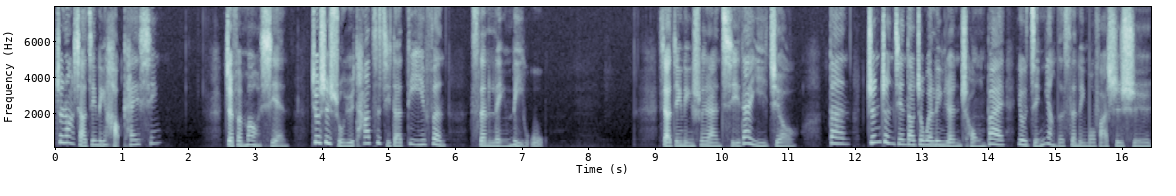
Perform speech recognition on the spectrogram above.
这让小精灵好开心。这份冒险就是属于他自己的第一份森林礼物。小精灵虽然期待已久，但真正见到这位令人崇拜又敬仰的森林魔法师时，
